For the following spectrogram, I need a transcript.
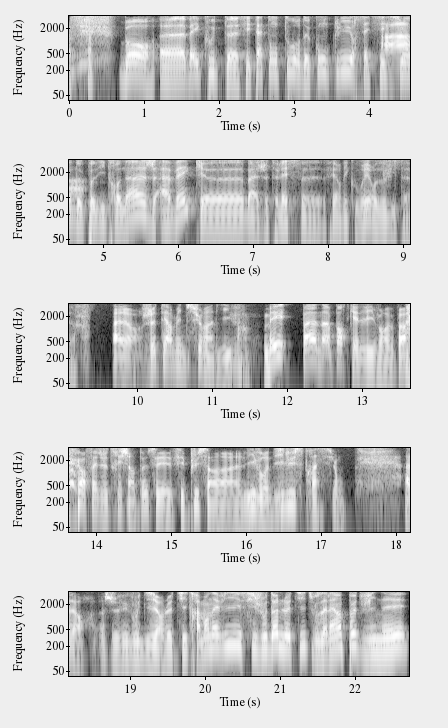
bon, euh, bah écoute, c'est à ton tour de conclure cette session ah. de positronage avec, euh, bah je te laisse euh, faire découvrir aux auditeurs. Alors, je termine sur un livre, mais pas n'importe quel livre. en fait, je triche un peu, c'est plus un livre d'illustration. Alors, je vais vous dire le titre. À mon avis, si je vous donne le titre, vous allez un peu deviner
